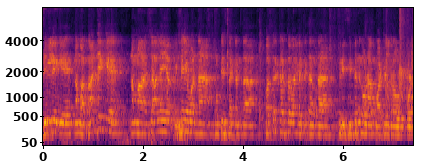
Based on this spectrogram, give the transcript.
ಜಿಲ್ಲೆಗೆ ನಮ್ಮ ರಾಜ್ಯಕ್ಕೆ ನಮ್ಮ ಶಾಲೆಯ ವಿಷಯವನ್ನ ಮುಟ್ಟಿಸ್ತಕ್ಕಂಥ ಪತ್ರಕರ್ತರು ಆಗಿರ್ತಕ್ಕಂಥ ಶ್ರೀ ಸಿದ್ದನಗೌಡ ಪಾಟೀಲ್ರವರು ಕೂಡ.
